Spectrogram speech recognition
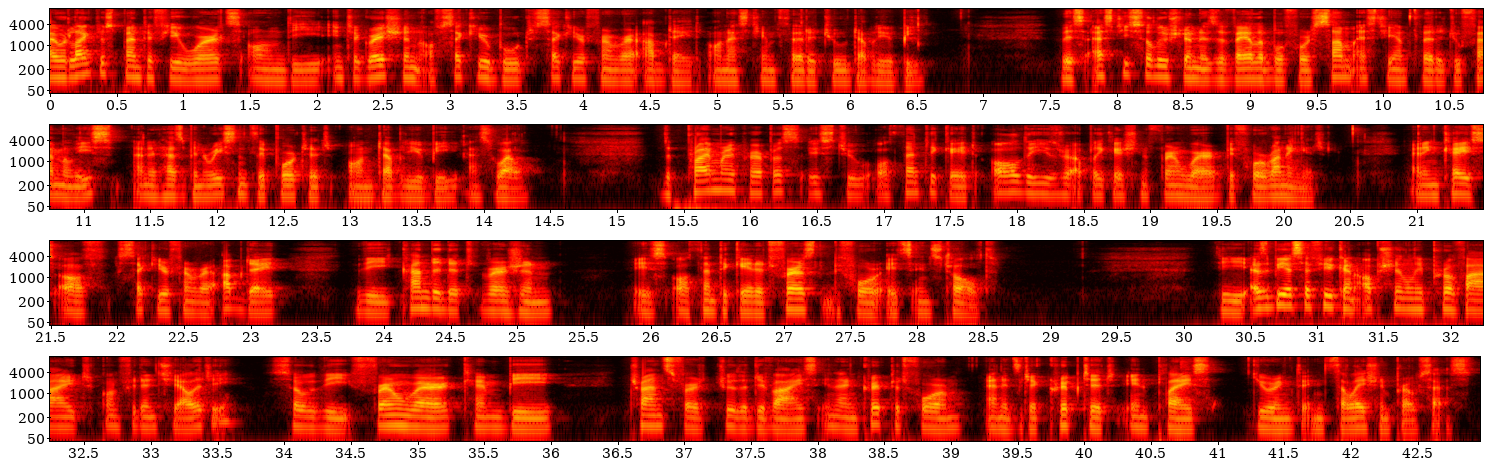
I would like to spend a few words on the integration of Secure Boot Secure Firmware Update on STM32WB. This ST solution is available for some STM32 families and it has been recently ported on WB as well. The primary purpose is to authenticate all the user application firmware before running it. And in case of Secure Firmware Update, the candidate version is authenticated first before it's installed. The SBSFU can optionally provide confidentiality, so the firmware can be transferred to the device in encrypted form and it's decrypted in place during the installation process.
